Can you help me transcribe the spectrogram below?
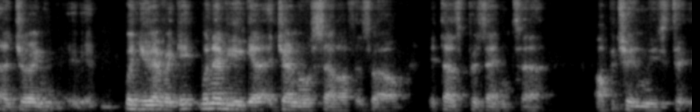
uh, during when you ever get whenever you get a general sell-off as well. It does present uh, opportunities to,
